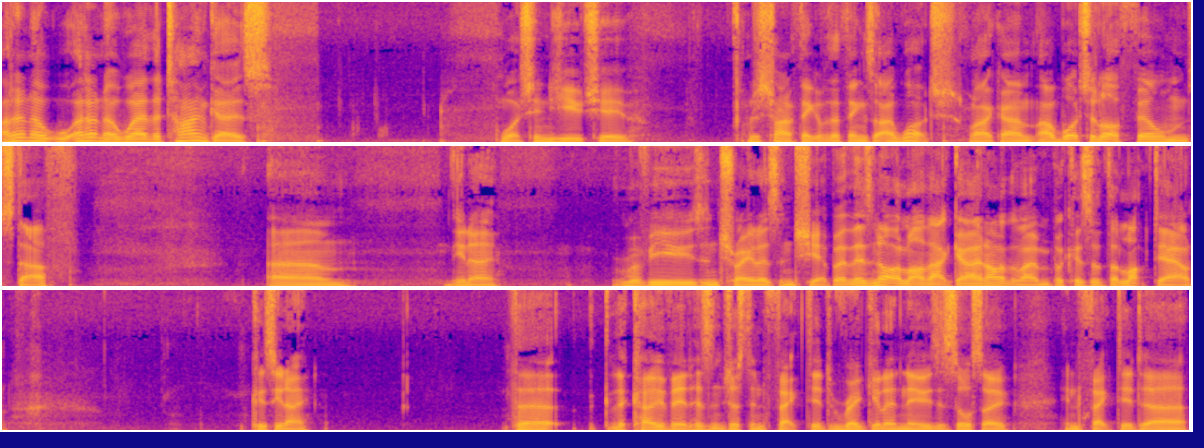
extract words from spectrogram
I don't know. I don't know where the time goes. Watching YouTube. I'm just trying to think of the things that I watch. Like, um, I watch a lot of film stuff. Um, you know, reviews and trailers and shit. But there's not a lot of that going on at the moment because of the lockdown. Because you know, the the COVID hasn't just infected regular news; it's also infected uh,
